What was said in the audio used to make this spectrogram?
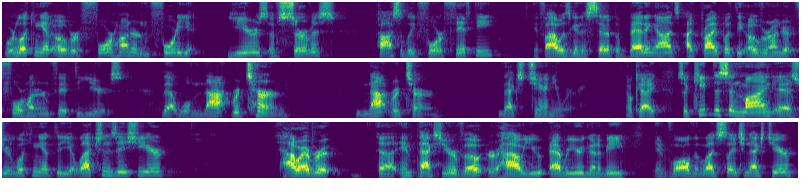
we're looking at over 440 years of service, possibly 450. If I was going to set up a betting odds, I'd probably put the over under at 450 years. That will not return, not return next January. Okay? So keep this in mind as you're looking at the elections this year, however it uh, impacts your vote or however you're going to be involved in the legislature next year.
